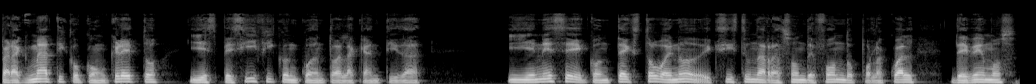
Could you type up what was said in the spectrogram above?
pragmático, concreto y específico en cuanto a la cantidad. Y en ese contexto, bueno, existe una razón de fondo por la cual debemos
